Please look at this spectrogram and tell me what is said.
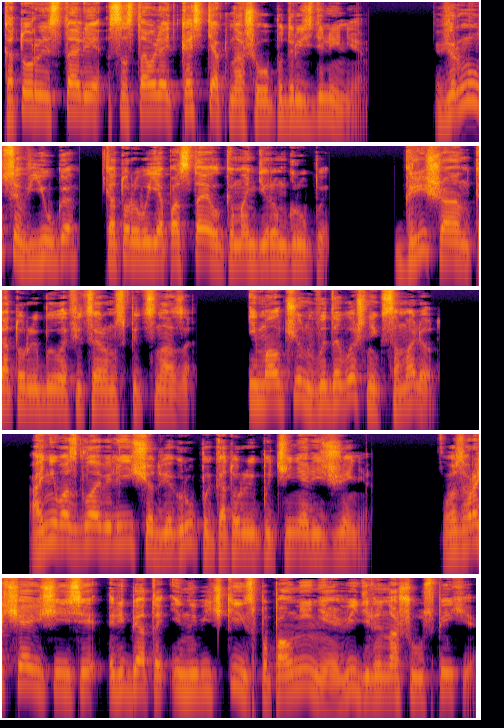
которые стали составлять костяк нашего подразделения. Вернулся в Юго, которого я поставил командиром группы, Гришан, который был офицером спецназа, и Молчун ВДВшник самолет. Они возглавили еще две группы, которые подчинялись Жене. Возвращающиеся ребята и новички из пополнения видели наши успехи,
